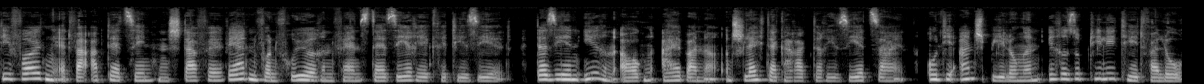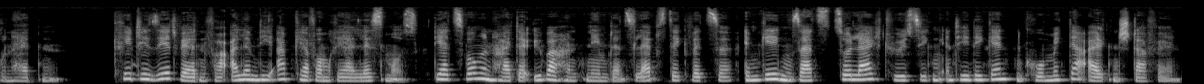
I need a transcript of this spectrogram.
Die Folgen etwa ab der zehnten Staffel werden von früheren Fans der Serie kritisiert, da sie in ihren Augen alberner und schlechter charakterisiert seien und die Anspielungen ihre Subtilität verloren hätten. Kritisiert werden vor allem die Abkehr vom Realismus, die Erzwungenheit der überhandnehmenden Slapstick-Witze im Gegensatz zur leichtfüßigen, intelligenten Komik der alten Staffeln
